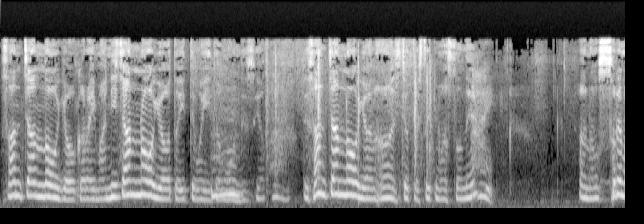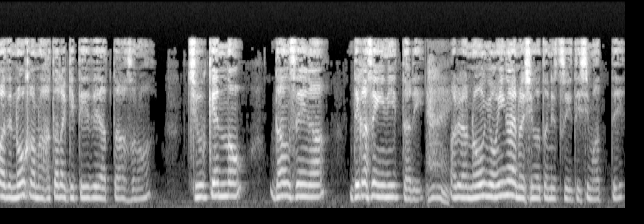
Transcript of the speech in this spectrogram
三ちゃん農業から今二ちゃん農業と言ってもいいと思うんですよ。うんはい、で三ちゃん農業の話ちょっとしときますとね、はい、あの、それまで農家の働き手であった、その、中堅の男性が出稼ぎに行ったり、はい、あるいは農業以外の仕事に就いてしまって、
